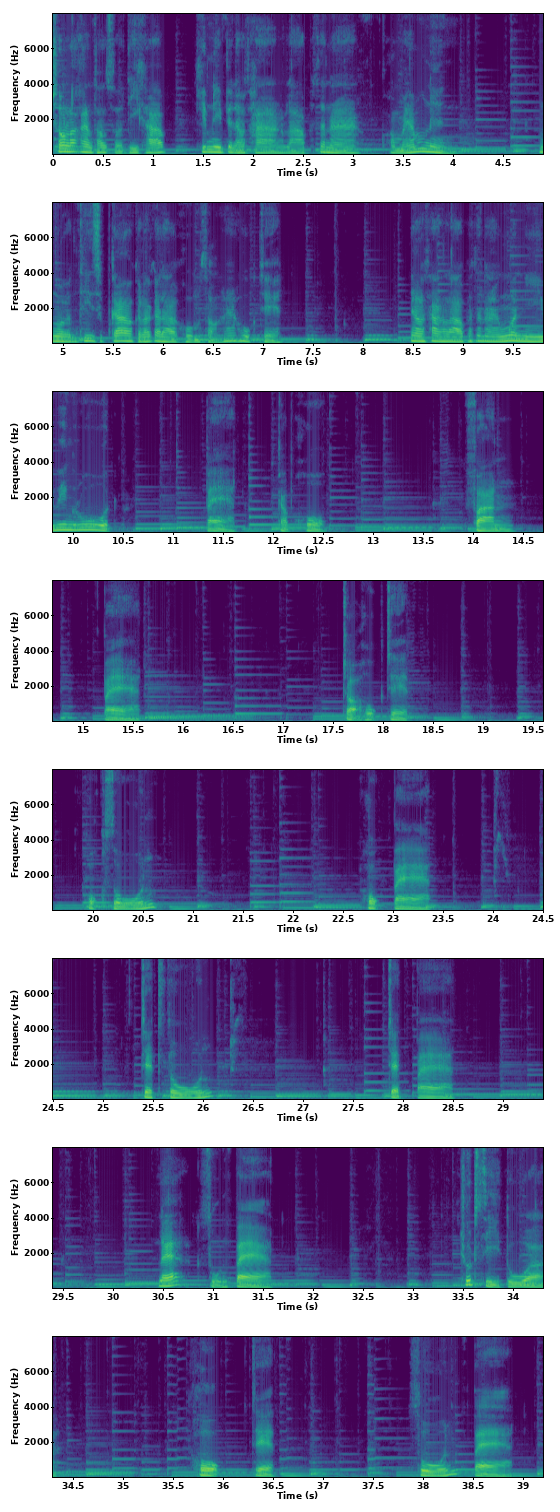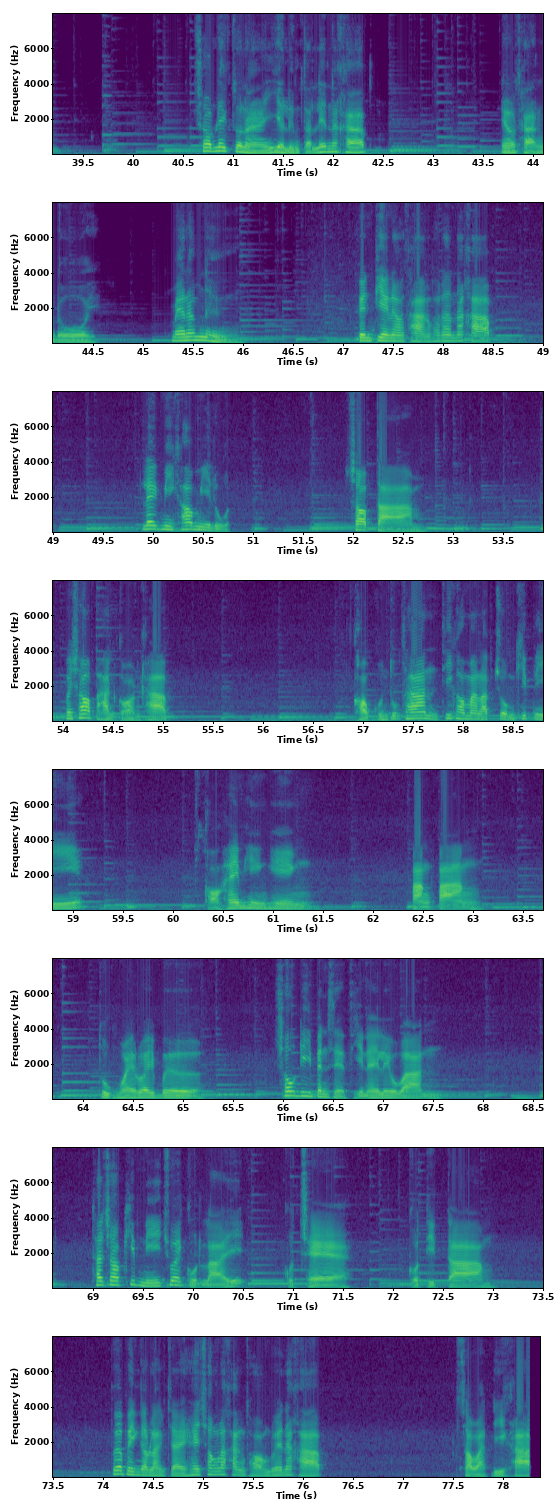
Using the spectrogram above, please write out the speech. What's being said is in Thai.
ช่องรักการทองสวัสดีครับ คลิปนี้เป็นแนวทางลาวพัฒนาของแม่น้ำหนึ่งงวดวันที่ 19 กรกฎาคม 2567 แนวทางลาวพัฒนางวดนี้วิ่งรูด 8 กับ 6 ฟัน 8 เจาะ 67 60 68 70 78 และ 08 ชุด 4 ตัว 6 7 0 8 ชอบเลขตัวไหนอย่าลืมตัดเล่นนะครับ แนวทางโดย แม่น้ำหนึ่ง เป็นเพียงแนวทางเท่านั้นนะครับ เลขมีเข้ามีหลุด ชอบตาม ไม่ชอบผ่านก่อนครับ ขอบคุณทุกท่านที่เข้ามารับชมคลิปนี้ ขอให้เฮงเฮงปังปังถูกหวยรวยเบอร์ โชคดีเป็นเศรษฐีในเร็ววัน ถ้าชอบคลิปนี้ช่วยกดไลค์ กดแชร์ กดติดตาม เพื่อเป็นกำลังใจให้ช่องละคังทองด้วยนะครับ สวัสดีครับ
